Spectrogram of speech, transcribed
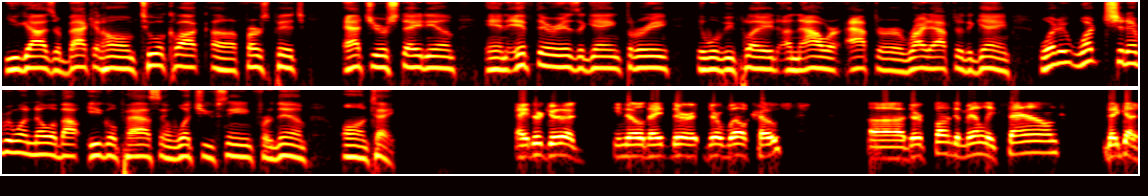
you guys are back at home, two o'clock uh, first pitch at your stadium. And if there is a game three, it will be played an hour after right after the game. What what should everyone know about Eagle Pass and what you've seen for them on tape? Hey, they're good. You know, they they're they're well coached. Uh, they're fundamentally sound. They've got a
